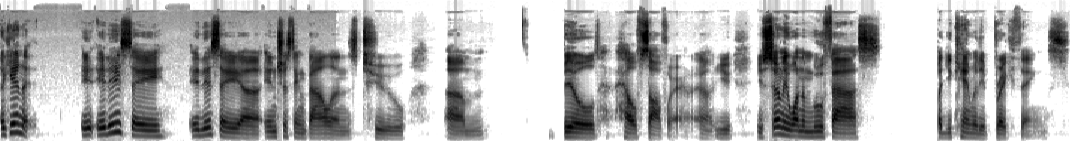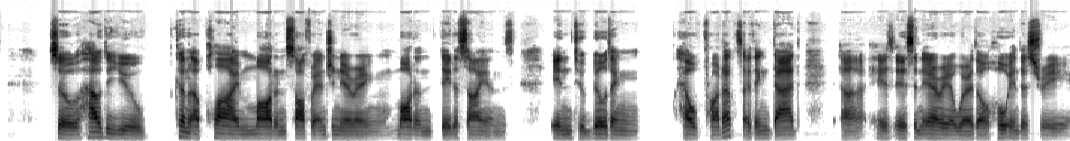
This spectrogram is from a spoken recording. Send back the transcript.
again, it, it is a it is a uh, interesting balance to um, build health software. Uh, you you certainly want to move fast, but you can't really break things. So how do you kind of apply modern software engineering, modern data science into building health products? I think that uh, is is an area where the whole industry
